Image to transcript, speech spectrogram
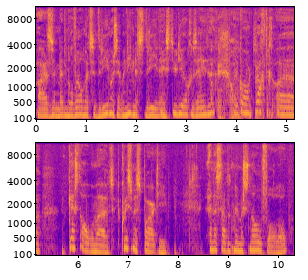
waren ze met, nog wel met z'n drie. Maar ze hebben niet met z'n drie in één studio gezeten. Oké, maar er kwam een prachtig eh, kerstalbum uit. Christmas Party. En daar staat het nummer Snowfall op.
